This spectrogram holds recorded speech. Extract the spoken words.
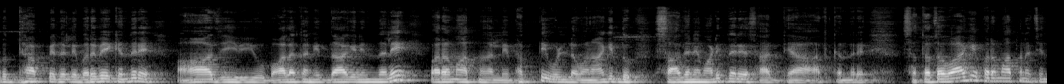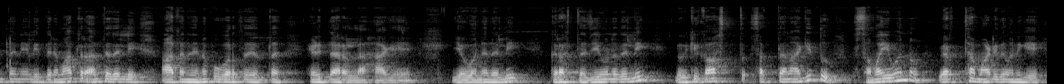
ವೃದ್ಧಾಪ್ಯದಲ್ಲಿ ಬರಬೇಕೆಂದರೆ ಆ ಜೀವಿಯು ಬಾಲಕನಿದ್ದಾಗಿನಿಂದಲೇ ಪರಮಾತ್ಮನಲ್ಲಿ ಭಕ್ತಿ ಉಳ್ಳವನಾಗಿದ್ದು ಸಾಧನೆ ಮಾಡಿದ್ದರೆ ಸಾಧ್ಯ ಅದಕ್ಕಂದರೆ ಸತತವಾಗಿ ಪರಮಾತ್ಮನ ಚಿಂತನೆಯಲ್ಲಿದ್ದರೆ ಮಾತ್ರ ಅಂತ್ಯದಲ್ಲಿ ಆತನ ನೆನಪು ಬರುತ್ತದೆ ಅಂತ ಹೇಳಿದ್ದಾರಲ್ಲ ಹಾಗೆ. ಯೌವನದಲ್ಲಿ ಗ್ರಸ್ತ ಜೀವನದಲ್ಲಿ ಲೌಕಿಕಾಸ್ತ ಸಕ್ತನಾಗಿದ್ದು ಸಮಯವನ್ನು ವ್ಯರ್ಥ ಮಾಡಿದವನಿಗೆ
